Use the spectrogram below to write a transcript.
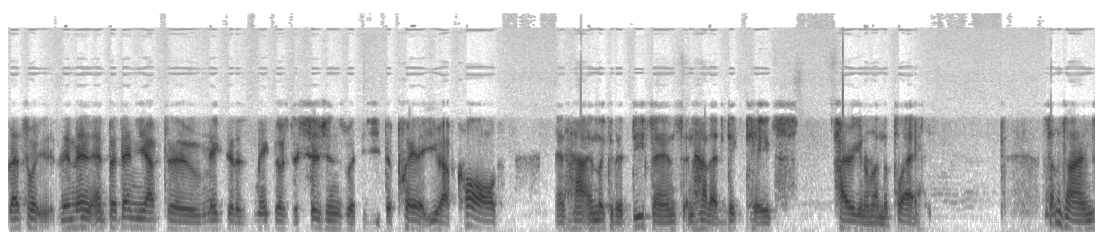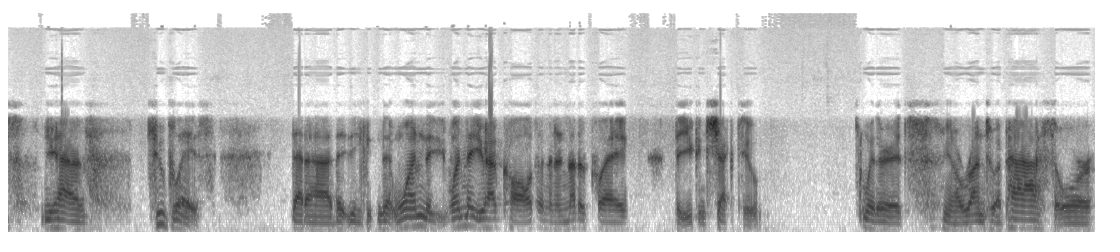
that's what. And then, but then you have to make the make those decisions with the, the play that you have called, and how and look at the defense and how that dictates how you're going to run the play. Sometimes you have two plays that uh, that, you, that one that one that you have called, and then another play that you can check to, whether it's you know run to a pass or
